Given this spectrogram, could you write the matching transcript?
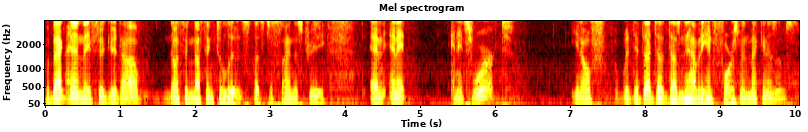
But back Right. then they figured, oh, nothing nothing to lose. Let's just sign this treaty, and and it and it's worked. You know, f- with- it do- doesn't have any enforcement mechanisms.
